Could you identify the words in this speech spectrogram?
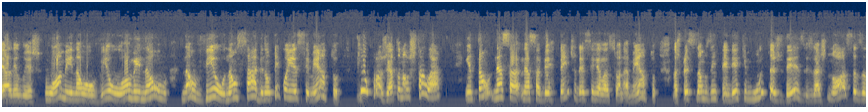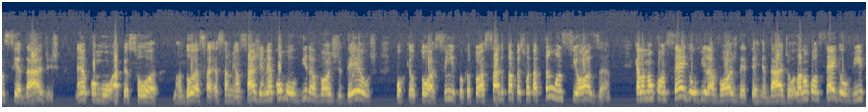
aleluia, o homem não ouviu, o homem não, não viu, não sabe, não tem conhecimento, que o projeto não está lá. Então, nessa, nessa vertente desse relacionamento, nós precisamos entender que muitas vezes as nossas ansiedades, né, como a pessoa mandou essa, essa mensagem, né, como ouvir a voz de Deus, porque eu estou assim, porque eu estou assado, então a pessoa está tão ansiosa que ela não consegue ouvir a voz da eternidade, ou ela não consegue ouvir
